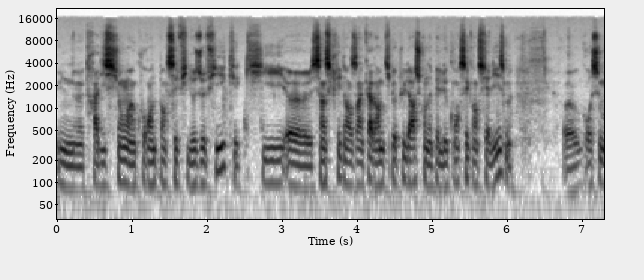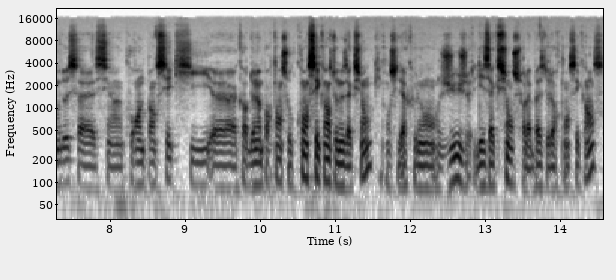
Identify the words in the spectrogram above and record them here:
une tradition, un courant de pensée philosophique qui s'inscrit dans un cadre un petit peu plus large qu'on appelle le conséquentialisme. grosso modo, c'est un courant de pensée qui accorde de l'importance aux conséquences de nos actions, qui considère que l'on juge les actions sur la base de leurs conséquences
